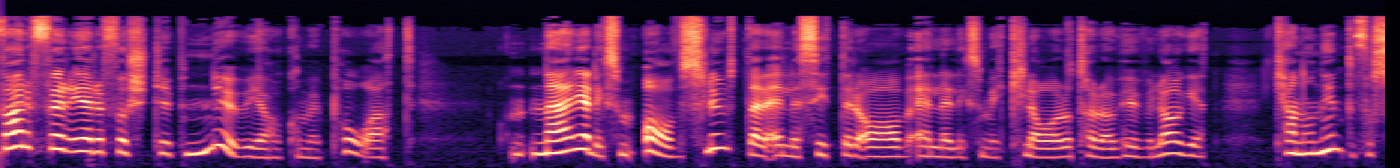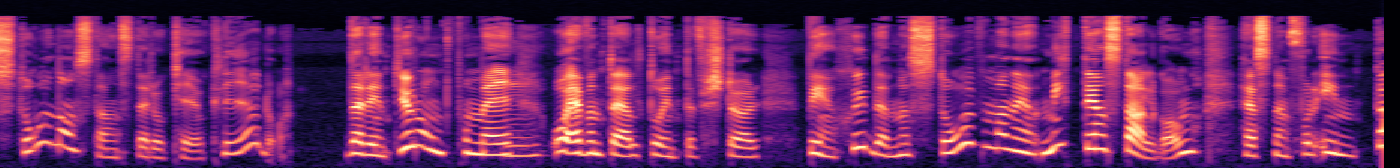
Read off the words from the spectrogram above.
Varför är det först typ nu jag har kommit på att när jag liksom avslutar eller sitter av eller liksom är klar och tar av huvudlaget kan hon inte få stå någonstans där det är okej att klia då? Där det inte gör ont på mig mm. och eventuellt då inte förstör benskydden. Men står man mitt i en stallgång, hästen får inte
